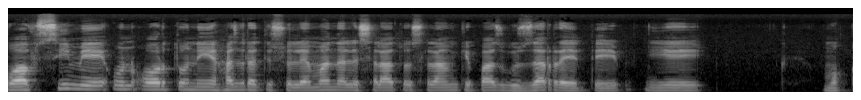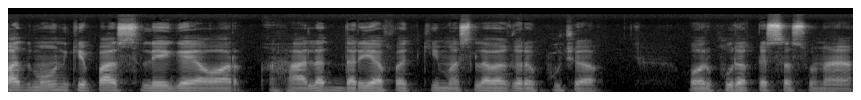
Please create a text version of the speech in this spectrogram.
واپسی میں ان عورتوں نے حضرت سلیمان علیہ السلاۃ والسلام کے پاس گزر رہے تھے۔ یہ مقدمہ ان کے پاس لے گیا اور حالت دریافت کی مسئلہ وغیرہ پوچھا۔ اور پورا قصہ سنایا۔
